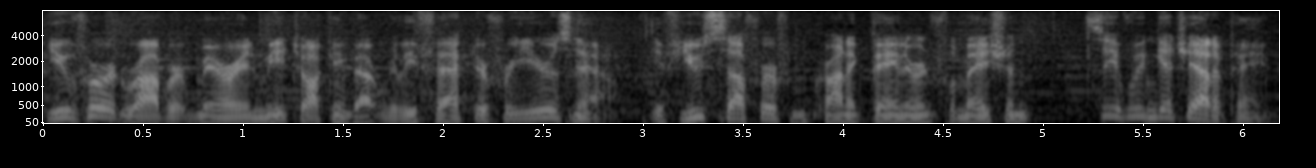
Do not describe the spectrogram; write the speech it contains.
you've heard Robert, Mary, and me talking about Relief Factor for years now. If you suffer from chronic pain or inflammation, see if we can get you out of pain.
